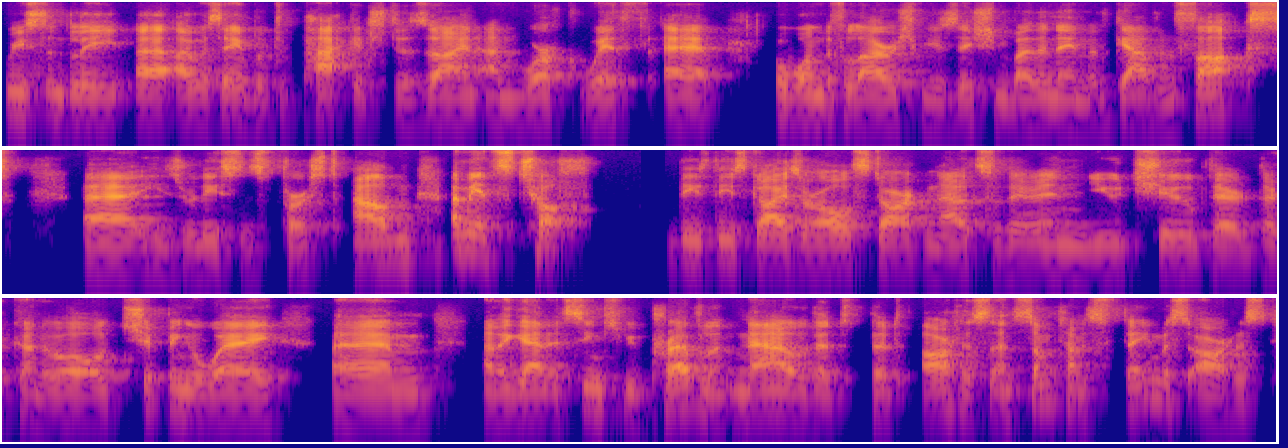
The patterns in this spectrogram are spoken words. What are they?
recently, uh, I was able to package design and work with uh, a wonderful Irish musician by the name of Gavin Fox. Uh, he's released his first album. I mean, it's tough these these guys are all starting out, so they're in YouTube. They're they're kind of all chipping away. Um, and again, it seems to be prevalent now that that artists and sometimes famous artists,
